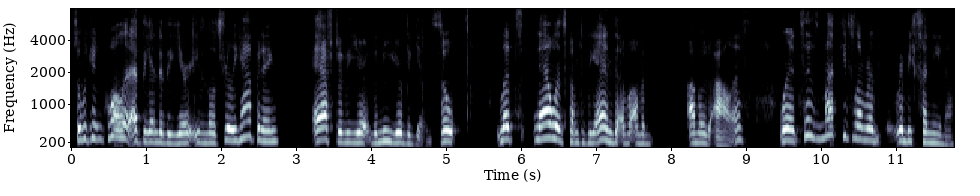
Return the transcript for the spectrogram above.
So we can call it at the end of the year, even though it's really happening after the year, the new year begins. So let's now let's come to the end of Amud, Amud Aleph, where it says Matkif Rabbi Chanina.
